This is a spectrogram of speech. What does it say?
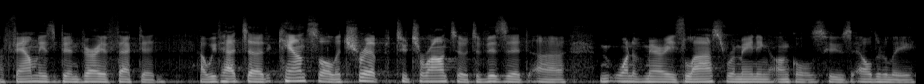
Our family has been very affected. Uh, we've had to cancel a trip to Toronto to visit uh, one of Mary's last remaining uncles who's elderly.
